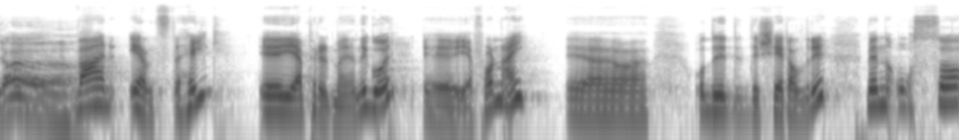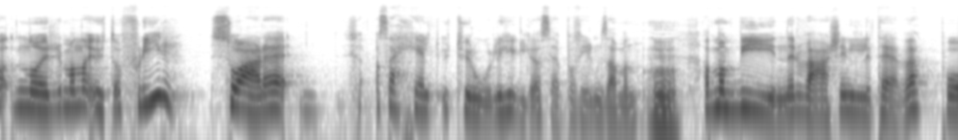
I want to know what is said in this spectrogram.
Ja, ja, ja. Hver eneste helg. Eh, Jeg prøvde meg igjen i går. Eh, Jeg får nei. Eh, Og det, det, det skjer aldri. Men også når man er ute og flyr, så er det altså, helt utrolig hyggelig å se på film sammen. Mm. At man begynner hver sin lille TV på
